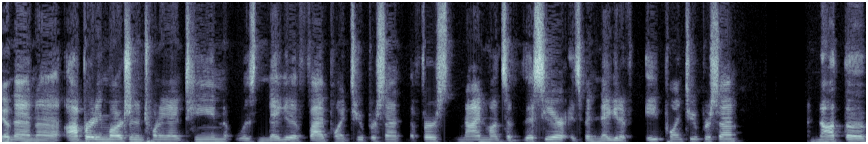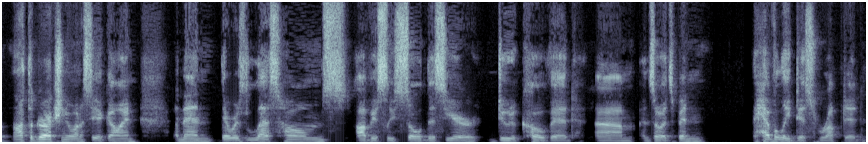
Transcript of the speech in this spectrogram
Yep. And then uh, operating margin in 2019 was negative negative 5.2 percent. The first nine months of this year, it's been negative negative 8.2 percent. Not the not the direction you want to see it going. And then there was less homes obviously sold this year due to COVID, um, and so it's been heavily disrupted.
